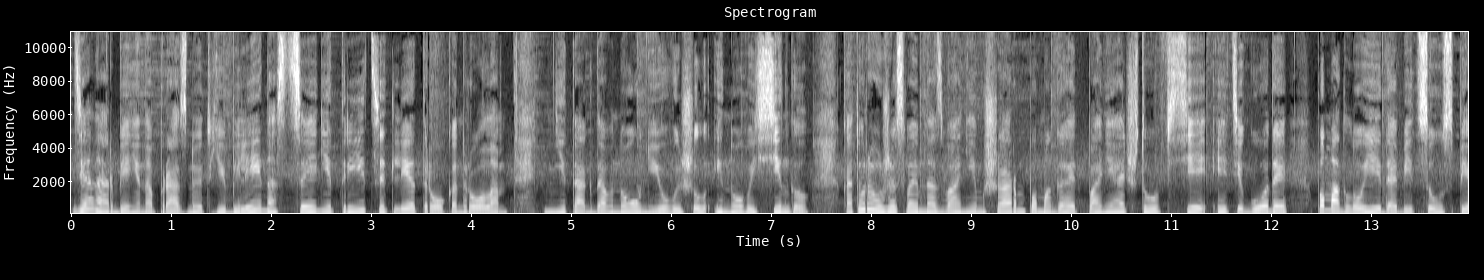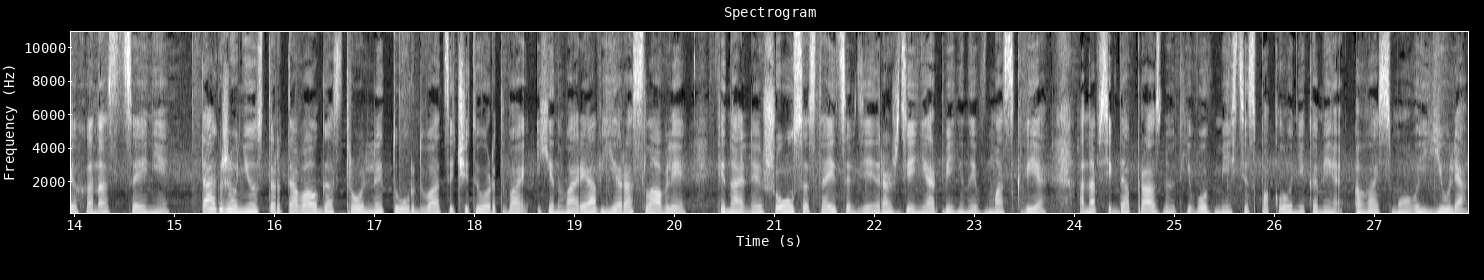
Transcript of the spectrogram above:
Диана Арбенина празднует юбилей на сцене 30 лет рок-н-ролла. Не так давно у нее вышел и новый сингл, который уже своим названием «Шарм» помогает понять, что все эти годы помогло ей добиться успеха на сцене – также у нее стартовал гастрольный тур 24 января в Ярославле. Финальное шоу состоится в день рождения Арбениной в Москве. Она всегда празднует его вместе с поклонниками 8 июля.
